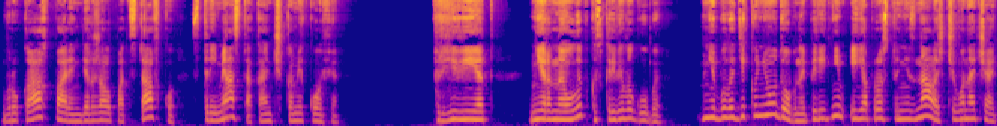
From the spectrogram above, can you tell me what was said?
В руках парень держал подставку тремя стаканчиками кофе. «Привет!» Нервная улыбка скривила губы. Мне было дико неудобно перед ним, и я просто не знала, с чего начать.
